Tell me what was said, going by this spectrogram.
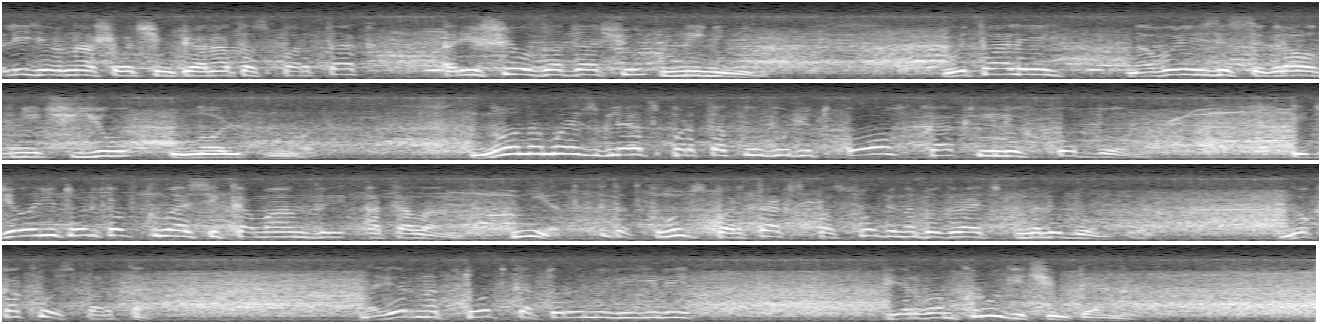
Лидер нашего чемпионата «Спартак» решил задачу минимум. В Италии на выезде сыграл в ничью 0-0. Но, на мой взгляд, «Спартаку» будет ох, как нелегко дома. И дело не только в классе команды «Аталанта». Нет, этот клуб «Спартак» способен обыграть на любом поле. Но какой «Спартак»? Наверное, тот, который мы видели в первом круге чемпионата.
